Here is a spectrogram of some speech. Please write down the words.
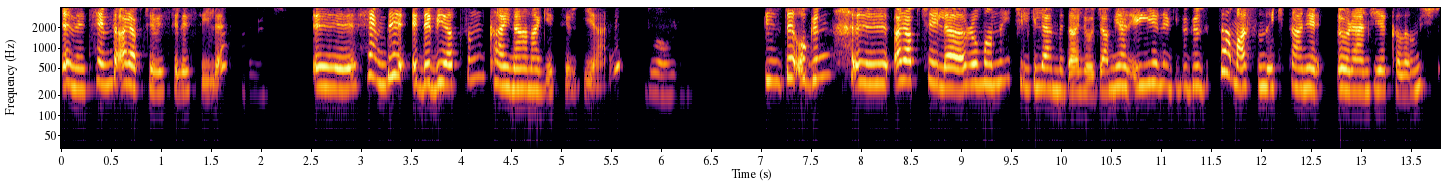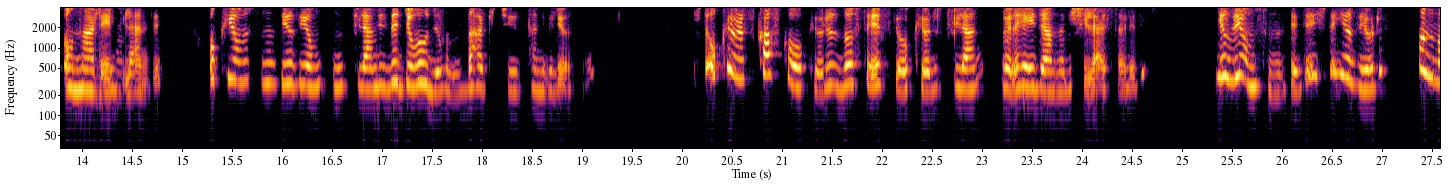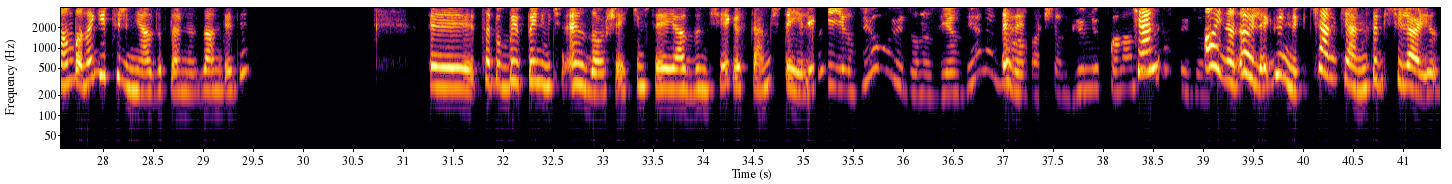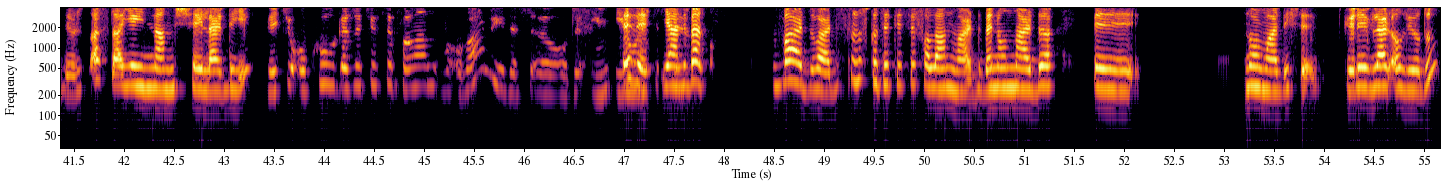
evet hem de Arapça vesilesiyle Evet. e, hem de edebiyatın kaynağına getirdi yani. Doğru. Biz de o gün e, Arapçayla, romanla hiç ilgilenmedi Ali Hocam. Yani ilgilenir gibi gözüktü ama aslında iki tane öğrenci yakalamış. Onlarla ilgilendi. Okuyor musunuz, yazıyor musunuz filan. Biz de cıvıl cıvılız, daha küçüğüz hani biliyorsunuz. İşte okuyoruz, Kafka okuyoruz, Dostoyevski okuyoruz filan. Böyle heyecanla bir şeyler söyledik. Yazıyor musunuz dedi. İşte yazıyoruz. O zaman bana getirin yazdıklarınızdan dedi. Ee, tabii benim için en zor şey. Kimseye yazdığım bir şey göstermiş değilim. Peki yazıyor muydunuz? Yazıya ne zaman Evet. başladı? Günlük falan Kend- muydunuz? Aynen öyle günlük kendi kendimize bir şeyler yazıyoruz. Asla yayınlanmış şeyler değil. Peki okul gazetesi falan var mıydı? E, O da, im, Evet yani ben vardı vardı sınıf gazetesi falan vardı. Ben onlarda e, normalde işte görevler alıyordum.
